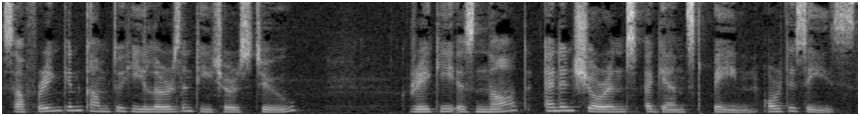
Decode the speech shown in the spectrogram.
Suffering can come to healers and teachers too. Reiki is not an insurance against pain or disease.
